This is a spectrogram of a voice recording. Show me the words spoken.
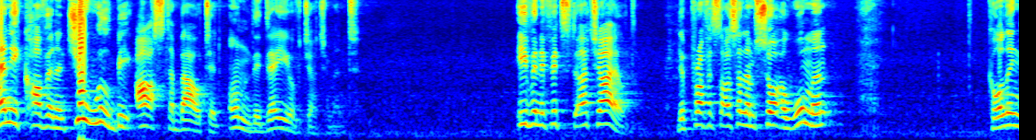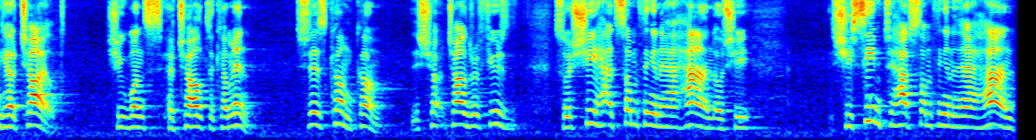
Any covenant, you will be asked about it on the day of judgment. Even if it's to a child. The Prophet ﷺ saw a woman calling her child. She wants her child to come in. She says, Come, come. The child refused. So she had something in her hand, or she, she seemed to have something in her hand,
